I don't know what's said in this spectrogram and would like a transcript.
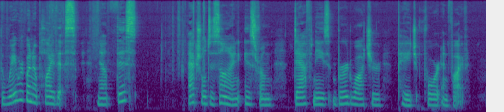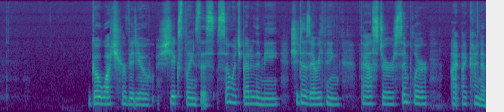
the way we're going to apply this, Now this actual design is from Daphne's Birdwatcher, page 4 and 5. Go watch her video. She explains this so much better than me. She does everything faster, simpler. I, I kind of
